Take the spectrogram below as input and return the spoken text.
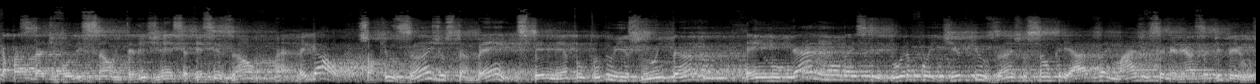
Capacidade de volição, inteligência, decisão. É, legal. Só que os anjos também experimentam tudo isso. No entanto, em lugar nenhum da Escritura foi dito que os anjos são criados à imagem e semelhança de Deus.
